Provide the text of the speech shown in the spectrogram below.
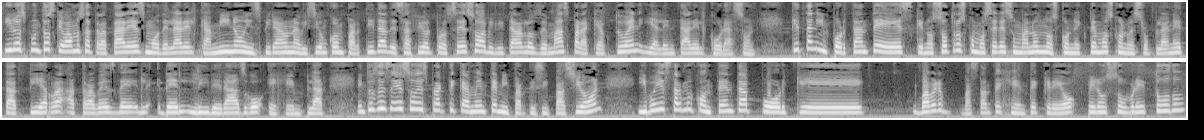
y los puntos que vamos a tratar es modelar el camino, inspirar una visión compartida, desafío el proceso, habilitar a los demás para que actúen y alentar el corazón. ¿Qué tan importante es que nosotros como seres humanos nos conectemos con nuestro planeta Tierra a través del liderazgo ejemplar? Entonces eso es prácticamente mi participación y voy a estar muy contenta porque va a haber bastante gente, creo, pero sobre todo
